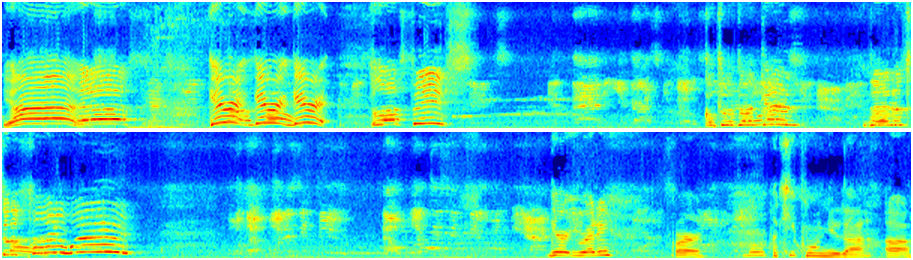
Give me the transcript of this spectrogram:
Yes! Yes! Garrett, Garrett, Garrett! The last piece! And then you guys can Go go. put it back in. Then it's gonna fly away! Hold up. What does it do? Now, what does it do when we activate Garrett, you ready? cars? Or I keep calling you that. Uh,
